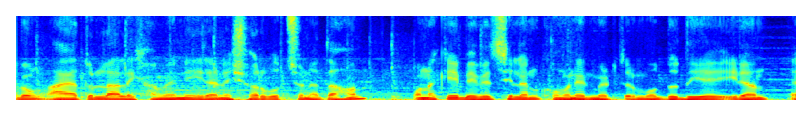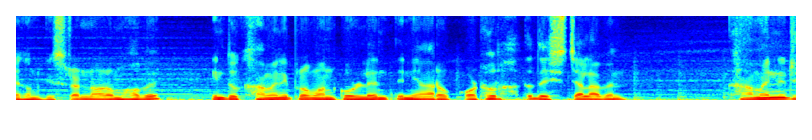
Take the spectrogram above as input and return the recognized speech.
এবং আয়াতুল্লাহ আলী খামেনি ইরানের সর্বোচ্চ নেতা হন। অনেকেই ভেবেছিলেন খোমেনির মৃত্যুর মধ্য দিয়ে ইরান এখন কিছুটা নরম হবে, কিন্তু খামেনি প্রমাণ করলেন তিনি আরও কঠোর হাতে দেশ চালাবেন। খামেনির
